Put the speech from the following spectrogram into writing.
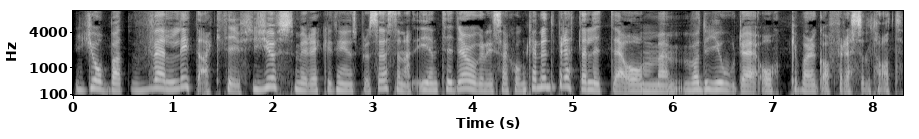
jobbat väldigt aktivt just med rekryteringsprocesserna i en tidigare organisation. Kan du inte berätta lite om eh, vad du gjorde och vad det gav för resultat?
